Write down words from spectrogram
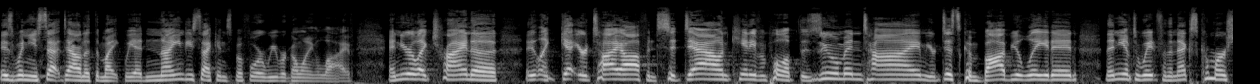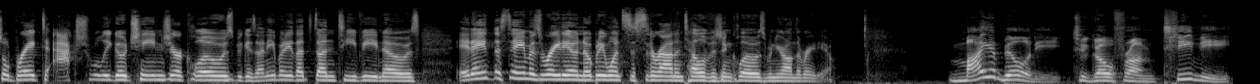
is when you sat down at the mic. We had 90 seconds before we were going live and you're like trying to like get your tie off and sit down. Can't even pull up the Zoom in time. You're discombobulated. Then you have to wait for the next commercial break to actually go change your clothes because anybody that's done TV knows it ain't the same as radio. Nobody wants to sit around in television clothes when you're on the radio. my ability to go from TV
